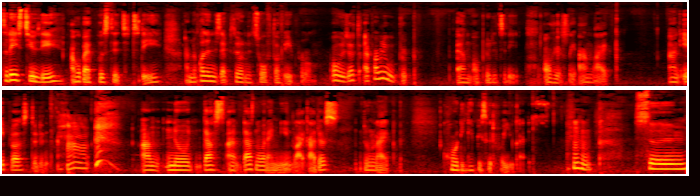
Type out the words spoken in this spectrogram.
Today is Tuesday. I hope I posted today. I'm recording this episode on the 12th of April. Oh, just I probably would um upload it today. Obviously, I'm like an A plus student. um, no, that's um, that's not what I mean. Like, I just don't like holding episode for you guys. so,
